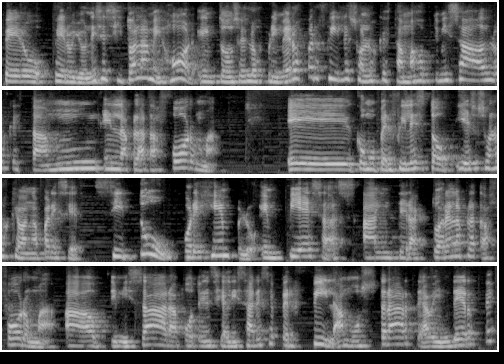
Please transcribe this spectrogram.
pero, pero yo necesito a la mejor. Entonces, los primeros perfiles son los que están más optimizados, los que están en la plataforma. como perfiles top y esos son los que van a aparecer. Si tú, por ejemplo, empiezas a interactuar en la plataforma, a optimizar, a potencializar ese perfil, a mostrarte, a venderte,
